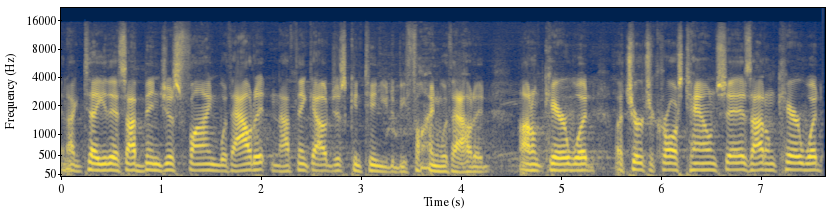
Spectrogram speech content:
And I can tell you this, I've been just fine without it, and I think I'll just continue to be fine without it. I don't care what a church across town says. I don't care what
